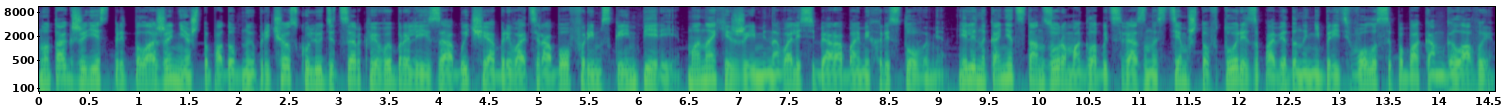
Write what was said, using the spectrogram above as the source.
Но также есть предположение, что подобную прическу люди церкви выбрали из-за обычая обревать рабов в Римской империи. Монахи же именовали себя рабами Христовыми. Или, наконец, танзура могла быть связана с тем, что в Торе заповедано не брить волосы по бокам головы.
